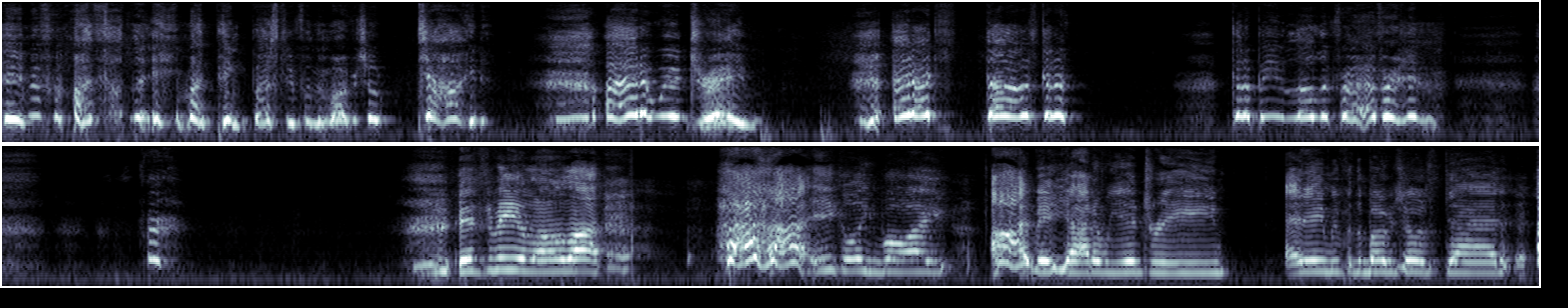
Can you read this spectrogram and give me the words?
Amy from, I thought that my pink bestie from the Marvin show died. I had a weird dream. It's me, Lola. Ha ha, Inkling boy. I made you out of your dream. And Amy from the Marvin Show is dead.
